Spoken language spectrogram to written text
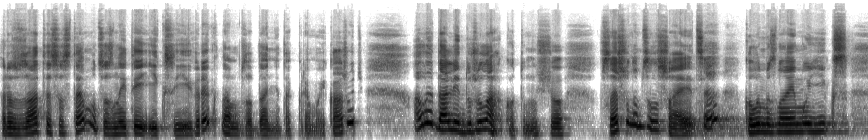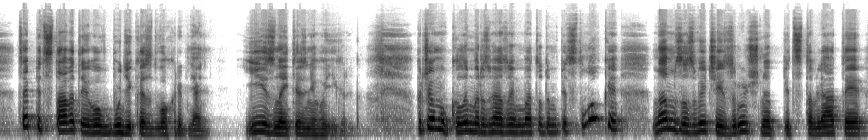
розв'язати систему це знайти x і y, нам завдання так прямо і кажуть. Але далі дуже легко, тому що все, що нам залишається, коли ми знаємо x, це підставити його в будь-яке з двох рівнянь і знайти з нього y. Причому, коли ми розв'язуємо методом підстановки, нам зазвичай зручно підставляти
